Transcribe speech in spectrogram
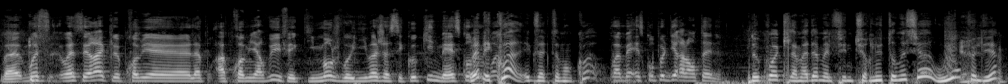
Bah, moi, c'est- ouais, c'est vrai que le premier, la- à première vue, effectivement, je vois une image assez coquine. Mais est-ce qu'on Ouais, mais quoi exactement quoi Ouais, mais est-ce qu'on peut le dire à l'antenne? De quoi que la madame, elle fait une turlute au monsieur? Oui, on peut le dire.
